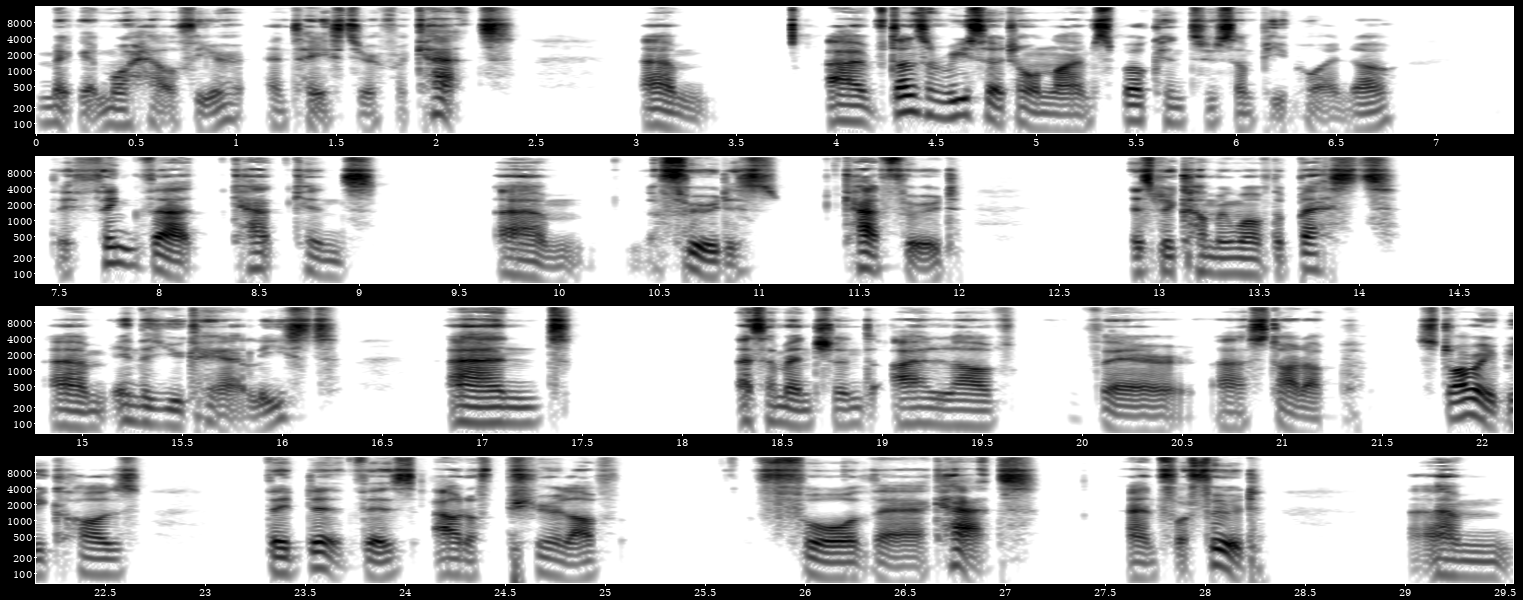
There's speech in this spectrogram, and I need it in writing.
make it more healthier and tastier for cats. Um, I've done some research online, spoken to some people I know. They think that Katkin's um, food is cat food is becoming one of the best um, in the UK at least. And as I mentioned, I love their uh, startup story because they did this out of pure love for their cats and for food. Um,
